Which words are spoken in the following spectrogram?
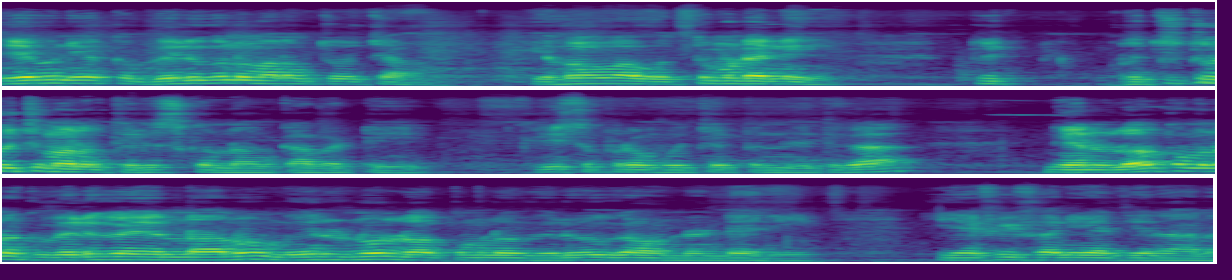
దేవుని యొక్క వెలుగును మనం చూచాం. యహోవా ఉత్తముడని రుచి చూచి మనం తెలుసుకున్నాం కాబట్టి క్రీస్తు ప్రభు చెప్పిన రీతిగా నేను లోకమునకు వెలుగై ఉన్నాను మీరును లోకంలో వెలుగుగా ఉండండి అని ఈ ఎఫిఫనియా దినాన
